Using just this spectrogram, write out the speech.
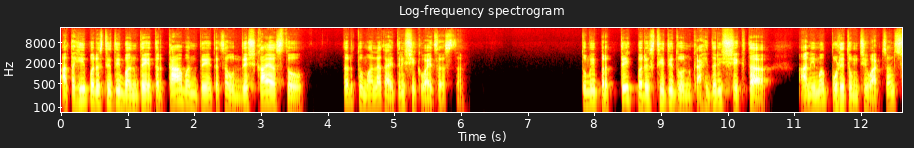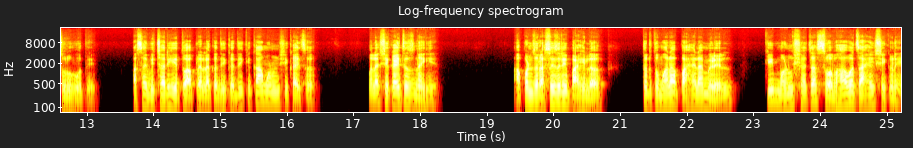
आता ही परिस्थिती बनते, तर का बनते? त्याचा उद्देश काय असतो? तर तुम्हाला काहीतरी शिकवायचं असतं. तुम्ही प्रत्येक परिस्थितीतून काहीतरी शिकता आणि मग पुढे तुमची वाटचाल सुरू होते. असा विचारही येतो आपल्याला कधी-कधी, की का म्हणून शिकायचं? मला शिकायचंच नाहीये. आपण जर असे जरी पाहिलं, तर तुम्हाला पाहायला मिळेल, की मनुष्याचा स्वभावच आहे शिकणे.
